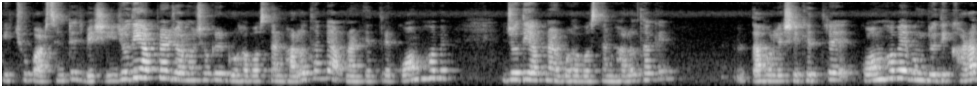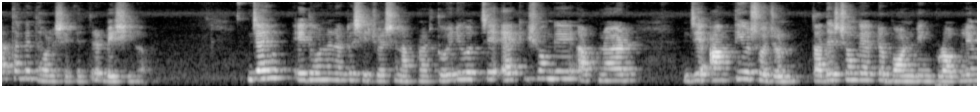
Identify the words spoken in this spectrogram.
কিছু পার্সেন্টেজ বেশি। যদি আপনার জন্মছকের গ্রহাবস্থান ভালো থাকে, আপনার ক্ষেত্রে কম হবে। যদি আপনার গ্রহাবস্থান ভালো থাকে, তাহলে সেক্ষেত্রে কম হবে এবং যদি খারাপ থাকে, তাহলে সেক্ষেত্রে বেশি হবে। যাই হোক, এই ধরনের একটা সিচুয়েশন আপনার তৈরি হচ্ছে। একই সঙ্গে আপনার যে আত্মীয় স্বজন, তাদের সঙ্গে একটা বন্ডিং প্রবলেম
